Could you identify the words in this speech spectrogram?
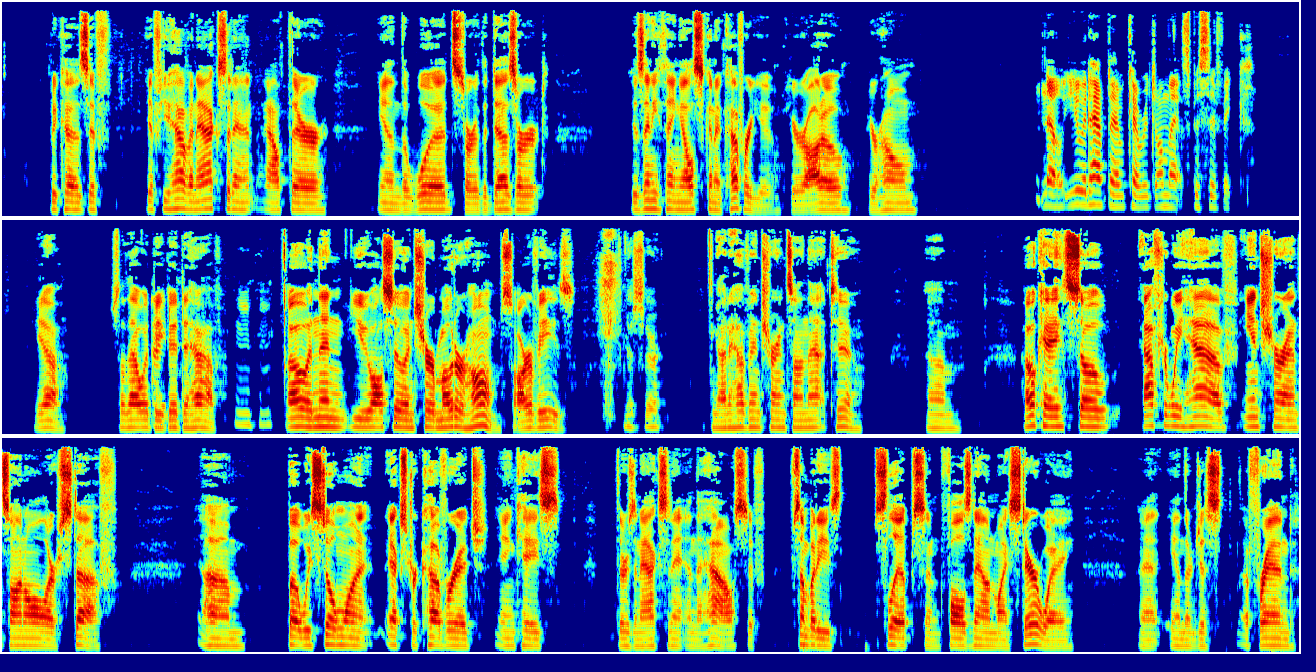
because if if you have an accident out there in the woods or the desert, is anything else going to cover you? Your auto, your home? No, you would have to have coverage on that specific. Yeah. So that would be Item. good to have. hmm Oh, and then you also insure motor homes, RVs. Yes, sir. Got to have insurance on that too. Um, okay, so after we have insurance on all our stuff, um, but we still want extra coverage in case there's an accident in the house. If somebody slips and falls down my stairway, uh, and they're just a friend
